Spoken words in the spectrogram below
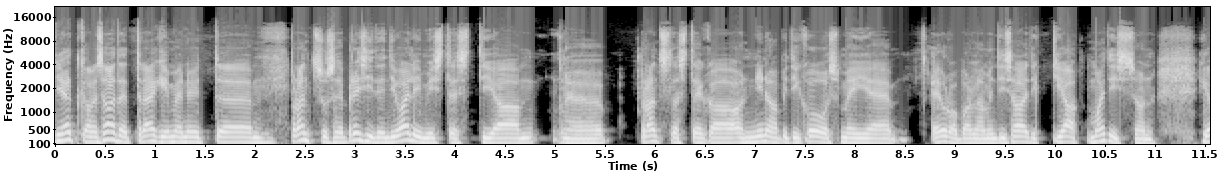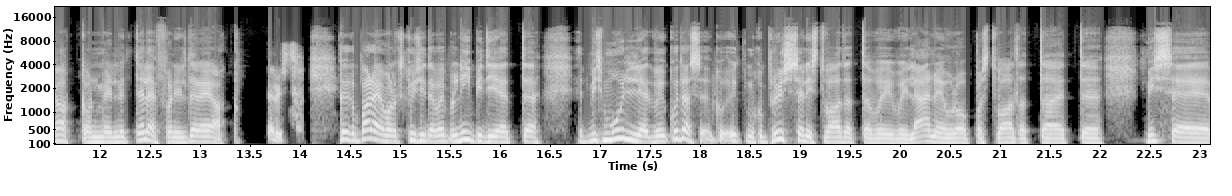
jätkame saadet, räägime nüüd äh, Prantsuse presidendivalimistest ja äh, prantslastega on ninapidi koos meie Europarlamendi saadik Jaak Madisson. Jaak on meil nüüd telefonil, tere Jaak tervist. kõige parem oleks küsida võib-olla niipidi, et, et mis muljed või kuidas, ütleme, kui Brüsselist vaadata või, või Lääne-Euroopast vaadata, et. mis see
